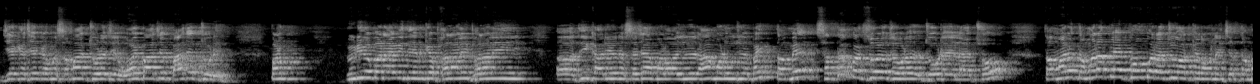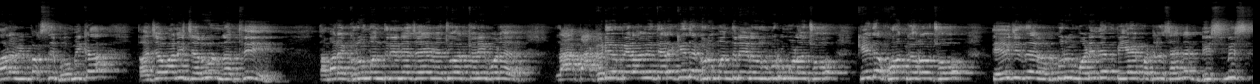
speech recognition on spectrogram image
જે કહે છે કે અમે સમાજ જોડે છે, હોય ભાજપ ભાજપ જોડે. પણ વીડિયો બનાવી દે કે ફલાણી ફલાણી અધિકારીઓને સજા મળવા જોઈએ, ના મળવું જોઈએ. ભાઈ, તમે સત્તા પક્ષ જોડે- જોડાયેલા છો. તમારે તમારા પ્લેટફોર્મ પર રજૂઆત કરવાની છે. તમારે વિપક્ષની ભૂમિકા ભજવવાની જરૂર નથી. તમારે ગૃહમંત્રીને જઈને રજૂઆત કરવી પડે. પાઘડીઓ પહેરાવી ત્યારે કઈ રીતે ગૃહમંત્રીને રૂબરૂ મળો છો? કઈ રીતે ફોન કરો છો? તેવી જ રીતે રૂબરૂ મળીને પીઆઈ પટેલ સાહેબને ડિસમિસ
